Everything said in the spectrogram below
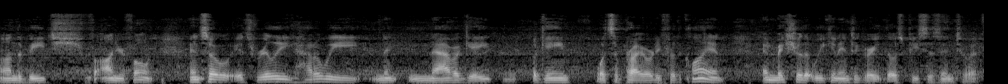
on the beach on your phone. And so it's really how do we n- navigate again what's a priority for the client and make sure that we can integrate those pieces into it.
